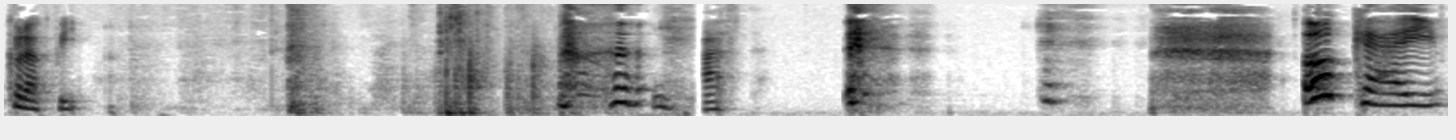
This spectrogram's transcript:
Eccola qui. Basta. ok.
